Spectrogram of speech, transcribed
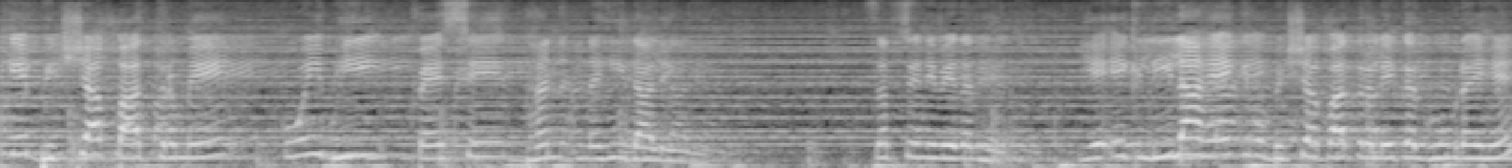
के भिक्षा पात्र में कोई भी पैसे, धन नहीं डालेंगे। सबसे निवेदन है, ये एक लीला है कि वो भिक्षा पात्र लेकर घूम रहे हैं,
